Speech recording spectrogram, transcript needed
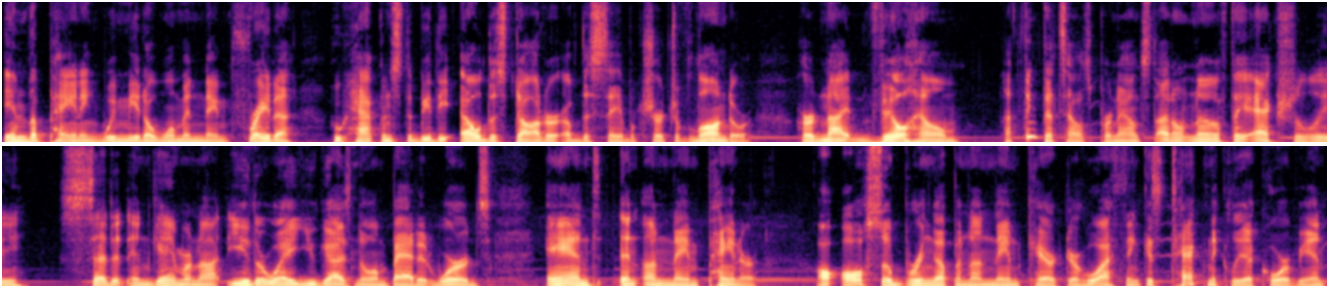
In the painting, we meet a woman named Friede, who happens to be the eldest daughter of the Sable Church of Londor. Her knight Wilhelm, I think that's how it's pronounced. I don't know if they actually said it in game or not. Either way, you guys know I'm bad at words. And an unnamed painter. I'll also bring up an unnamed character who I think is technically a Corvian,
